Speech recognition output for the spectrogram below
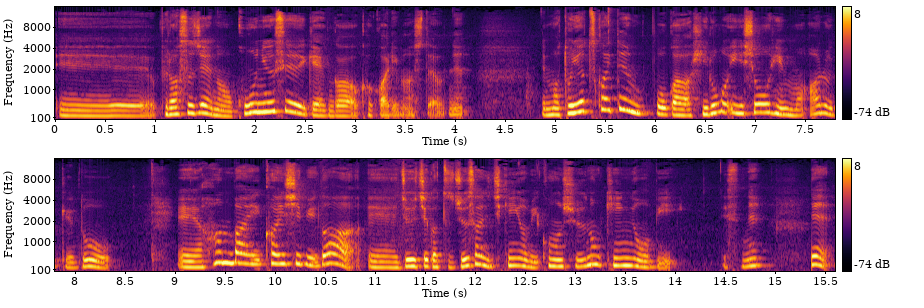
えープラス J の購入制限がかかりましたよね。でまあ、取扱店舗が広い商品もあるけど、えー販売開始日が、えー11月13日金曜日今週の金曜日ですね。で、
